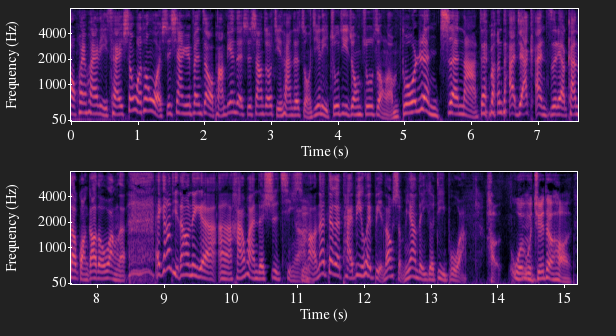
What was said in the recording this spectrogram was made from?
好，欢迎回来理财生活通，我是夏云芬，在我旁边的是商周集团的总经理朱继忠朱总了。我们多认真呐、啊，在帮大家看资料，看到广告都忘了。哎，刚刚提到那个呃韩环的事情啊，好，那大概台币会贬到什么样的一个地步啊？好，我我觉得哈。嗯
